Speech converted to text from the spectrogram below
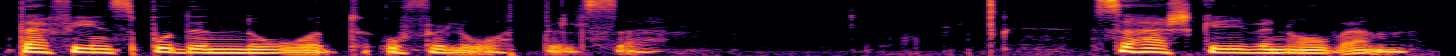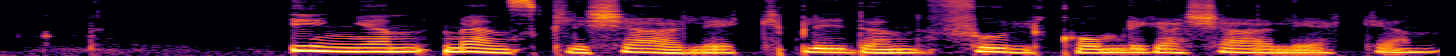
Där finns både nåd och förlåtelse. Så här skriver Noven. Ingen mänsklig kärlek blir den fullkomliga kärleken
